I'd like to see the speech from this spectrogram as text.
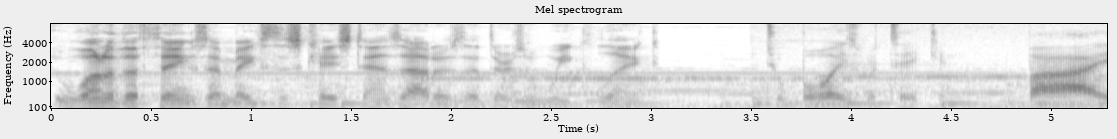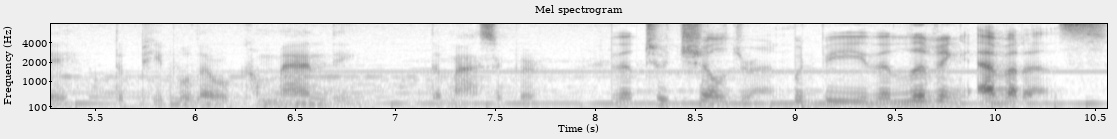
One of the things that makes this case stands out is that there's a weak link. Two boys were taken by the people that were commanding the massacre. The two children would be the living evidence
